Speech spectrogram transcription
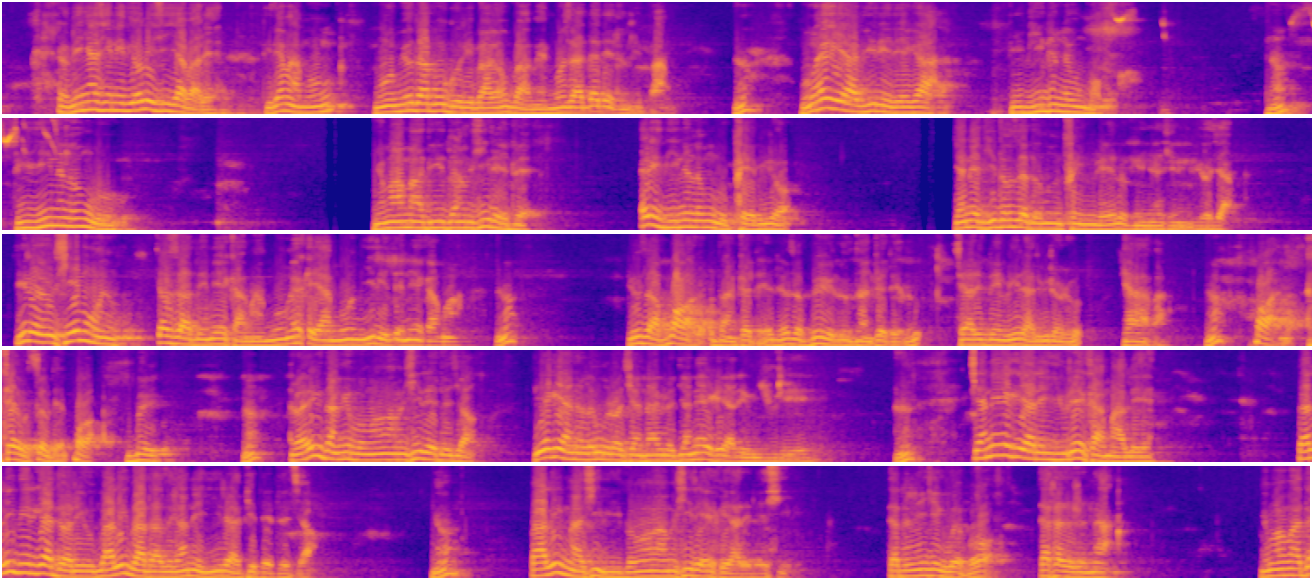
အဲ့တော့ပညာရှင်တွေပြောလို့ရှိကြပါတယ်ဒီထဲမှာမွန်မွန်မျိုးသားပုဂ္ဂိုလ်တွေပါကောင်းပါမယ်မွန်စာတတ်တဲ့လူတွေပါနော်မွန်အေရာပြည်တွေကဒီကြီးနှလုံးပေါ့နော်ဒီကြီးနှလုံးကိုမြန်မာမှာဒီအတန်မရှိတဲ့အတွက်အဲ့ဒီကြီးနှလုံးကိုဖယ်ပြီးတော့ ကျန်တဲ့ပြည်33လုံးထွင်ယူတယ်လို့ပညာရှင်တွေပြောကြဒီလိုရှင်းမွန်ကြောက်စာတင်တဲ့အခါမှာမွန်အခရာမွန်ကြီးတွေတင်တဲ့အခါမှာနော်ဒီဥစ္စာပေါ့အတန်ထွက်တယ်ဒီဥစ္စာဘေးလို့အတန်ထွက်တယ်လို့ဆရာတွေတင်ပေးတာတပည့်တော်တို့ကြားပါနော်ပေါ့အထက်ကိုစုပ်တယ်ပေါ့မေးနော်အဲ့တော့အဲ့ဒီတန်မျိုးပုံမှန်မရှိတဲ့အတွက်ကြောင့်ဒီအခရာနှလုံးကိုတော့ခြံထားပြီးတော့ကျန်တဲ့အခရာတွေကိုယူတယ်နော်ကျန်တဲ့အခရာတွေယူတဲ့အခါမှာလေ ပါဠိပိဋကတော်တွေကိုပါဠိဘာသာစကားနဲ့ရေးတာဖြစ်တဲ့အတွက်ကြောင့်နော်ပါဠိမှာရှိပြီးဗမာမှာမရှိတဲ့အခရာတွေလည်းရှိတယ်တတလင်းချိတ်ဝက်ပေါ့တထရဏမြန်မာမှာတ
